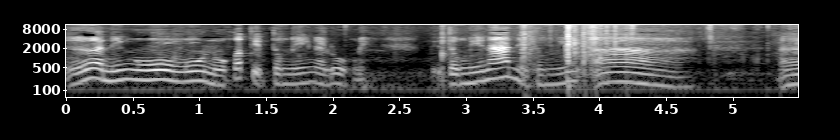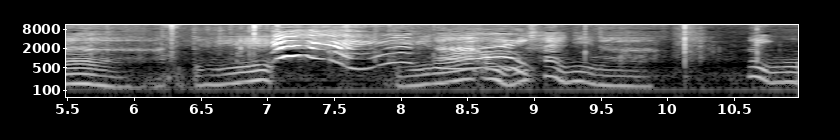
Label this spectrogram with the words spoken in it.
เอออันนี้งูงูหนูก็ติดตรงนี้ไงลูกนี่ติดตรงนี้นะนี่ตรงนี้อ่าอ่าติดตรงนี้ ตรงนี้นะโอ้ยไม่ใช่นี่นะเฮ้ยงู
